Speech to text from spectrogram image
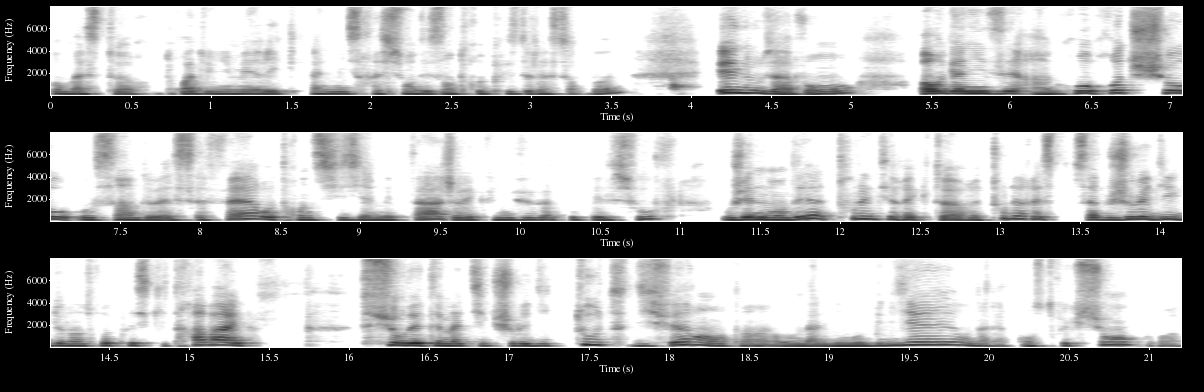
au master droit du numérique, administration des entreprises de la Sorbonne, et nous avons organisé un gros roadshow au sein de SFR, au 36e étage, avec une vue à couper le souffle, où j'ai demandé à tous les directeurs et tous les responsables juridiques de l'entreprise qui travaillent sur des thématiques juridiques toutes différentes. Hein. On a l'immobilier, on a la construction pour,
